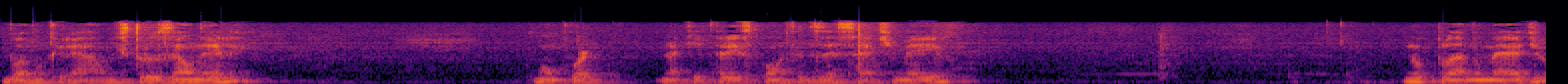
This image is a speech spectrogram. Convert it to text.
Vamos criar uma extrusão nele. Vamos pôr aqui 3.17,5 no plano médio.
